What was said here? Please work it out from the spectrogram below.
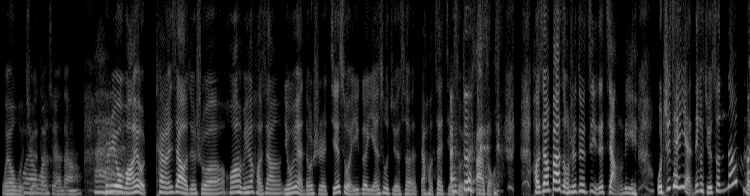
我要我我觉得。我觉得，不是有网友开玩笑就说黄晓明好像永远都是解锁一个严肃角色，然后再解锁一个霸总，好像霸总是对自己的奖励。我之前演那个角色那么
